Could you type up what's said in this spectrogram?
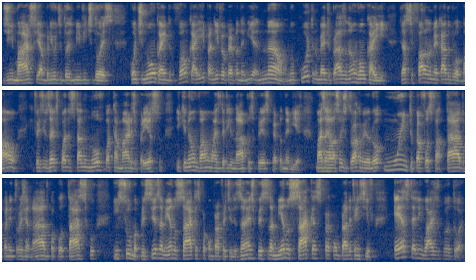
de março e abril de 2022 continuam caindo, vão cair para nível pré-pandemia? Não, no curto e no médio prazo não vão cair. Já se fala no mercado global que fertilizantes podem estar no novo patamar de preço e que não vão mais declinar para os preços pré-pandemia. Mas a relação de troca melhorou muito para fosfatado, para nitrogenado, para potássico. Em suma, precisa menos sacas para comprar fertilizante, precisa menos sacas para comprar defensivo. Esta é a linguagem do produtor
